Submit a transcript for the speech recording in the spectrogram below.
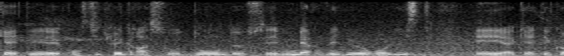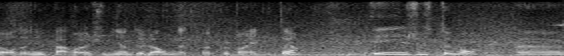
qui a été constitué grâce aux dons de ces merveilleux rôlistes et euh, qui a été coordonné par Julien Delorme, notre copain éditeur. Et justement, euh,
